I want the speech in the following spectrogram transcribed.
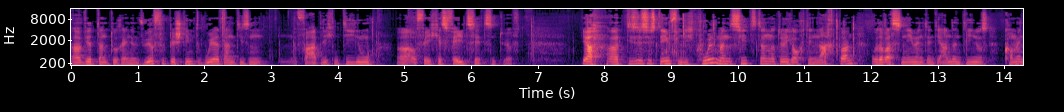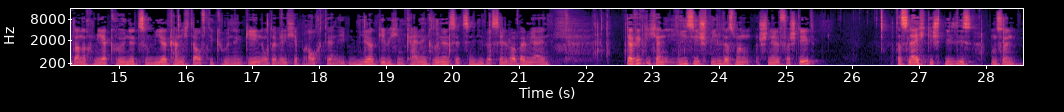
äh, wird dann durch einen Würfel bestimmt, wo ihr dann diesen farblichen Dino äh, auf welches Feld setzen dürft. Ja, äh, dieses System finde ich cool. Man sieht dann natürlich auch den Nachbarn oder was nehmen denn die anderen Dinos. Kommen da noch mehr Grüne zu mir? Kann ich da auf die Grünen gehen oder welche braucht der neben mir? Gebe ich ihm keinen Grünen, setze ihn lieber selber bei mir ein. Ja, wirklich ein easy Spiel, das man schnell versteht, das leicht gespielt ist und so ein,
